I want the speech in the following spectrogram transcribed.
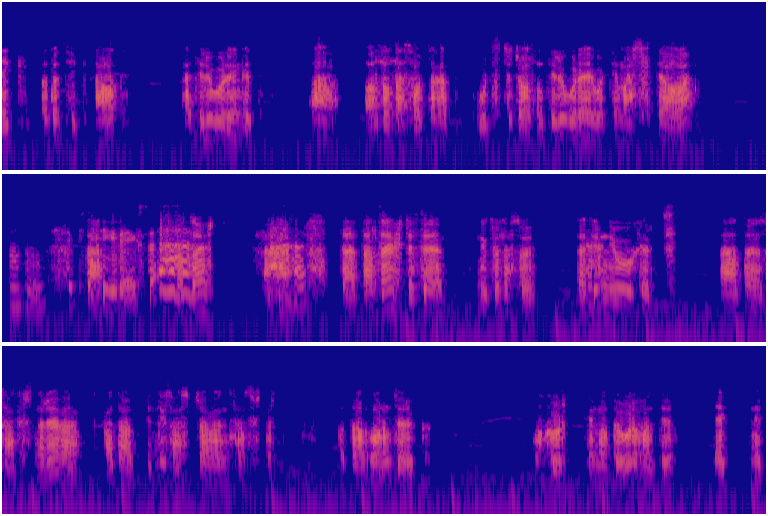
нэг одоо тик даваад тэрүүгээр ингээд олоолаа сууж агаад үзчихэж олон тэрүүгээр аягүй тийм ашигтай байгаа. Аа. Тэгээрэй гэсэн. За залзаагчдээс нэг зүйл асууя. За тэр нь юу гэхээр та одоо энэ сонсогч нарыгаа одоо бидний сонсож байгаа сонсогч нарт одоо урам зориг өгөхөр тийм одоо өөрөөхөө тийм яг нэг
